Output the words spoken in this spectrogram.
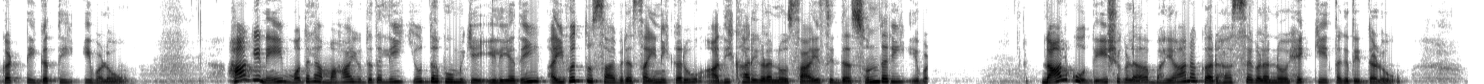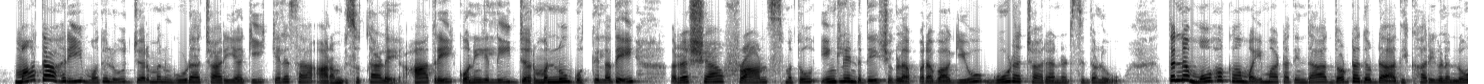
ಗಟ್ಟಿಗತ್ತಿ ಇವಳು. ಹಾಗೆಯೇ ಮೊದಲ ಮಹಾಯುದ್ಧದಲ್ಲಿ ಯುದ್ಧ ಭೂಮಿಗೆ ಇಳಿಯದೆ ಐವತ್ತು ಸಾವಿರ ಸೈನಿಕರು ಅಧಿಕಾರಿಗಳನ್ನು ಸಾಯಿಸಿದ್ದ ಸುಂದರಿ ಇವಳು. ನಾಲ್ಕು ದೇಶಗಳ ಭಯಾನಕ ರಹಸ್ಯಗಳನ್ನು ಹೆಕ್ಕಿ ತೆಗೆದಿದ್ದಳು. ಮಾತಾಹರಿ ಮೊದಲು ಜರ್ಮನ್ ಗೂಢಾಚಾರಿಯಾಗಿ ಕೆಲಸ ಆರಂಭಿಸುತ್ತಾಳೆ. ಆದರೆ ಕೊನೆಯಲ್ಲಿ ಜರ್ಮನ್ನೂ ಗೊತ್ತಿಲ್ಲದೆ ರಷ್ಯಾ, ಫ್ರಾನ್ಸ್ ಮತ್ತು ಇಂಗ್ಲೆಂಡ್ ದೇಶಗಳ ಪರವಾಗಿಯೂ ಗೂಢಚಾರ ನಡೆಸಿದ್ದಳು ತನ್ನ ಮೋಹಕ ಮೈಮಾಟದಿಂದ ದೊಡ್ಡ ದೊಡ್ಡ ಅಧಿಕಾರಿಗಳನ್ನು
